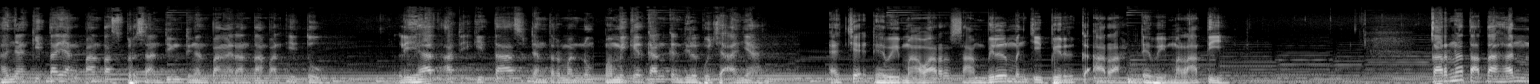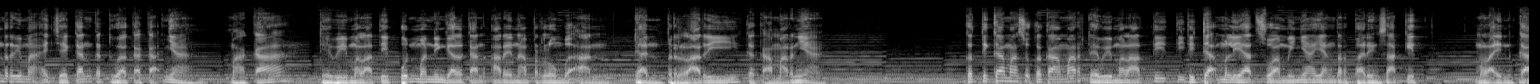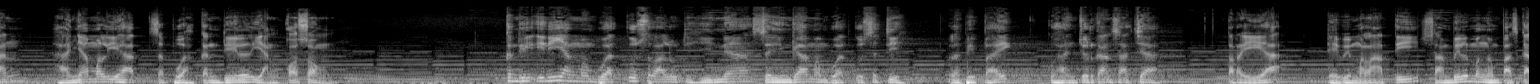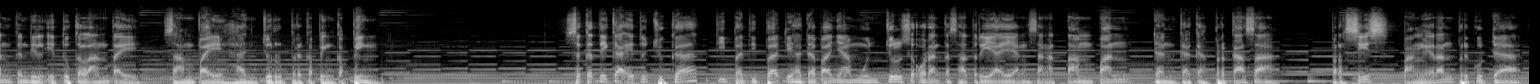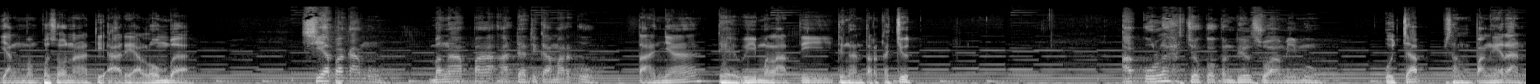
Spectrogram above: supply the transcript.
Hanya kita yang pantas bersanding dengan pangeran tampan itu. Lihat adik kita sedang termenung memikirkan kendil pujaannya. Ejek Dewi Mawar sambil mencibir ke arah Dewi Melati. Karena tak tahan menerima ejekan kedua kakaknya, maka Dewi Melati pun meninggalkan arena perlombaan dan berlari ke kamarnya. Ketika masuk ke kamar, Dewi Melati tidak melihat suaminya yang terbaring sakit, melainkan hanya melihat sebuah kendil yang kosong. Kendil ini yang membuatku selalu dihina sehingga membuatku sedih. Lebih baik kuhancurkan saja, teriak Dewi Melati sambil mengempaskan kendil itu ke lantai sampai hancur berkeping-keping. Seketika itu juga tiba-tiba di hadapannya muncul seorang kesatria yang sangat tampan dan gagah perkasa, persis pangeran berkuda yang mempesona di area lomba. "Siapa kamu? Mengapa ada di kamarku?" tanya Dewi Melati dengan terkejut. Akulah Joko Kendil suamimu, ucap sang pangeran.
